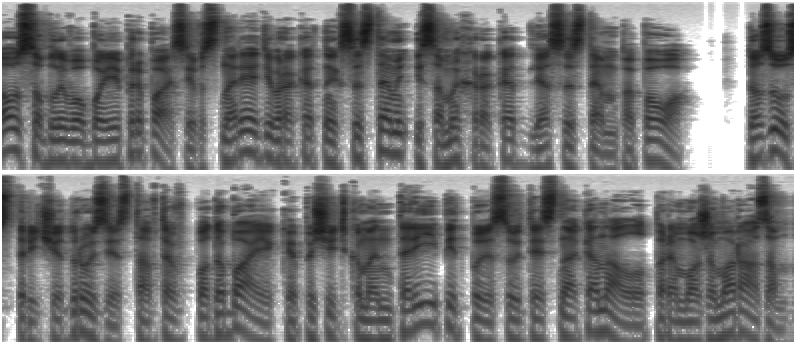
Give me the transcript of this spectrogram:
а особливо боєприпасів, снарядів, ракетних систем і самих ракет для систем ППО. До зустрічі, друзі. Ставте вподобайки, пишіть коментарі, підписуйтесь на канал. Переможемо разом.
